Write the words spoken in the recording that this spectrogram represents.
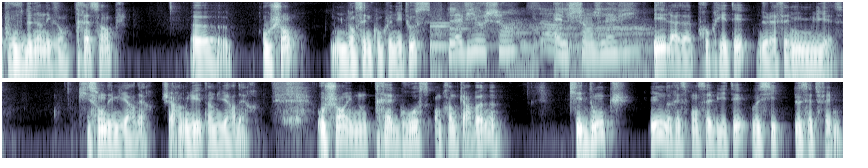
pour vous donner un exemple très simple, Auchan, une enseigne qu'on connaît tous. La vie au champ, elle change la vie. Et la, propriété de la famille Muliez, qui sont des milliardaires. Gérard Mulliez est un milliardaire. Auchan a une très grosse empreinte carbone, qui est donc une responsabilité aussi de cette famille.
